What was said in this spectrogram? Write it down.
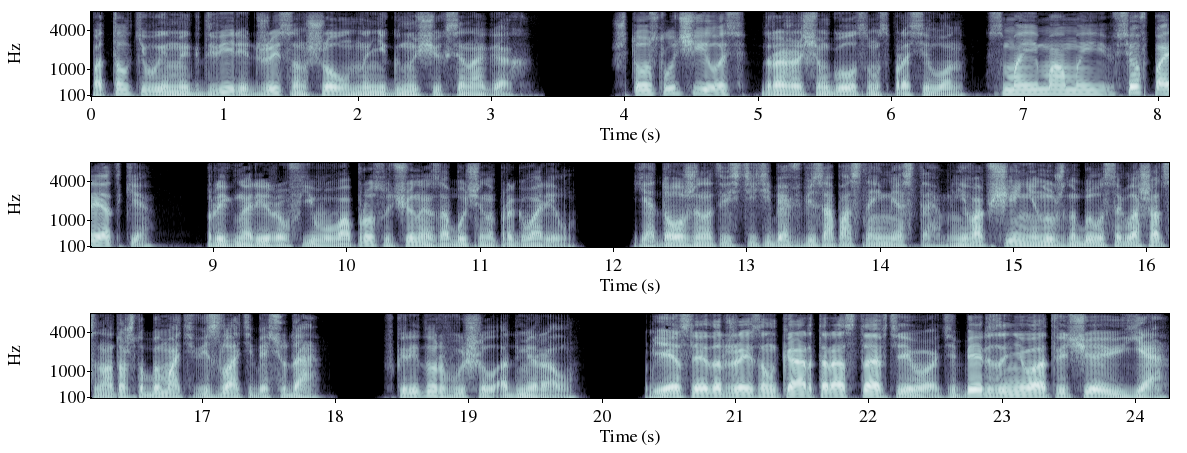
Подталкиваемый к двери, Джейсон шел на негнущихся ногах. «Что случилось?» — дрожащим голосом спросил он. «С моей мамой все в порядке?» Проигнорировав его вопрос, ученый озабоченно проговорил. «Я должен отвезти тебя в безопасное место. Мне вообще не нужно было соглашаться на то, чтобы мать везла тебя сюда». В коридор вышел адмирал. «Если это Джейсон Картер, оставьте его. Теперь за него отвечаю я».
